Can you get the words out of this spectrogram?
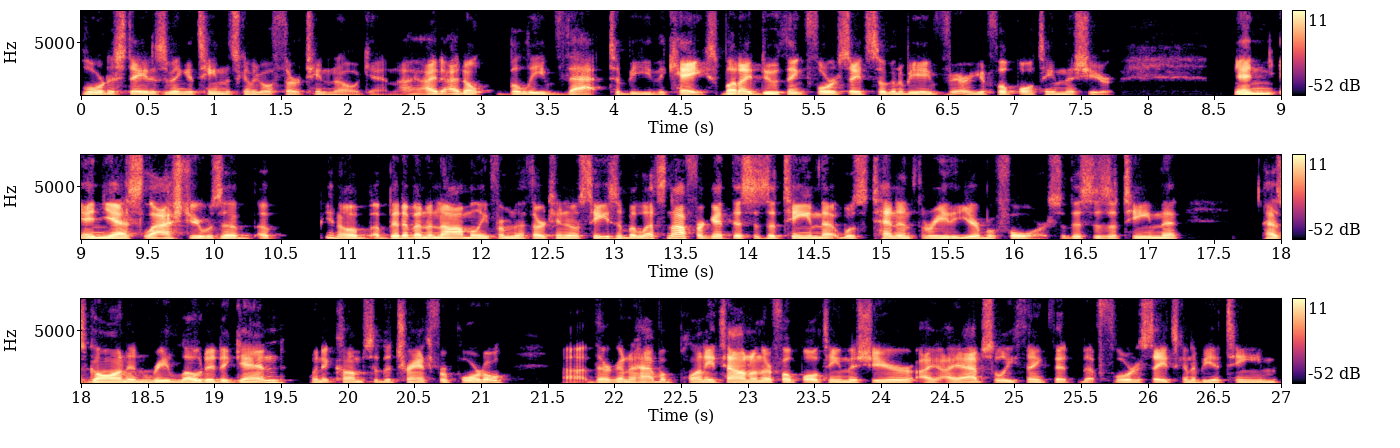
Florida State as being a team that's going to go 13 0 again. I, I, I don't believe that to be the case, but I do think Florida State's still going to be a very good football team this year. And and yes, last year was a, a you know a bit of an anomaly from the 13-0 season but let's not forget this is a team that was 10 and 3 the year before so this is a team that has gone and reloaded again when it comes to the transfer portal. Uh, they're going to have a plenty talent on their football team this year. I, I absolutely think that that florida state's going to be a team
